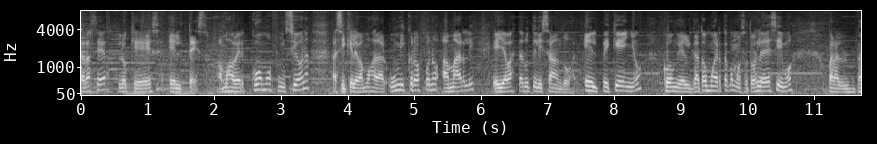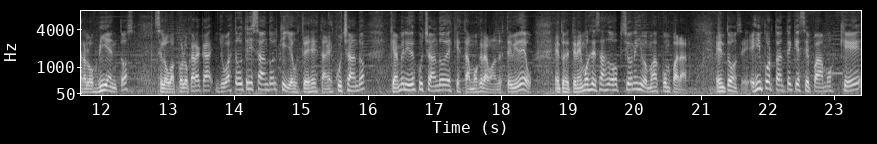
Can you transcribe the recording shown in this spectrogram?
A hacer lo que es el test. Vamos a ver cómo funciona, así que le vamos a dar un micrófono a Marley. Ella va a estar utilizando el pequeño con el gato muerto, como nosotros le decimos, para, para, los vientos, se lo va a colocar acá. Yo voy a estar utilizando el que ya ustedes están escuchando, que han venido escuchando desde que estamos grabando este video. Entonces tenemos esas dos opciones y vamos a comparar. Entonces es importante que sepamos que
